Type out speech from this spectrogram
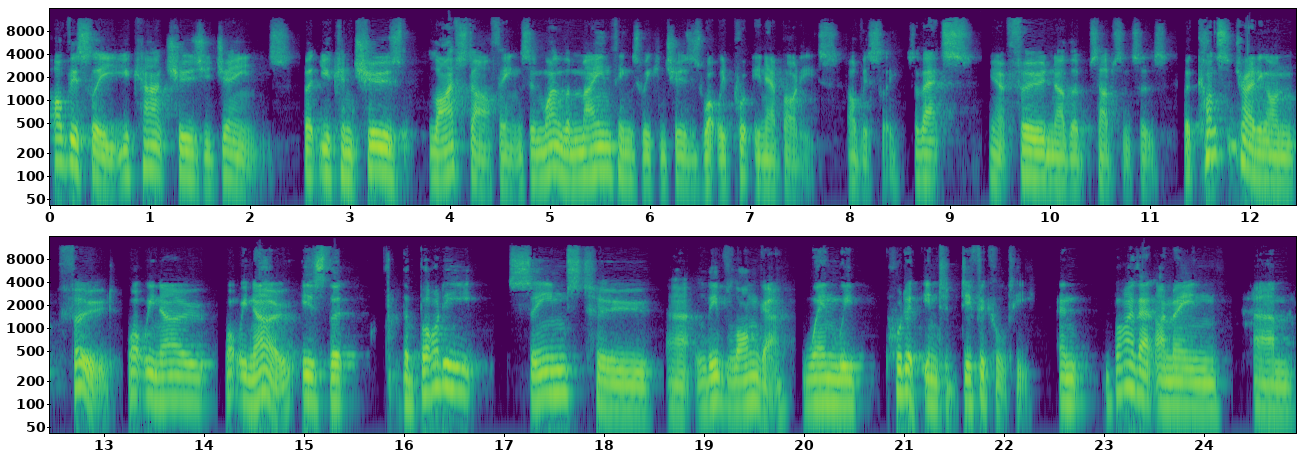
obviously, you can't choose your genes, but you can choose lifestyle things. And one of the main things we can choose is what we put in our bodies, obviously. So that's you know food and other substances. But concentrating on food, what we know, what we know is that the body seems to uh, live longer when we put it into difficulty. And by that, I mean, um,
